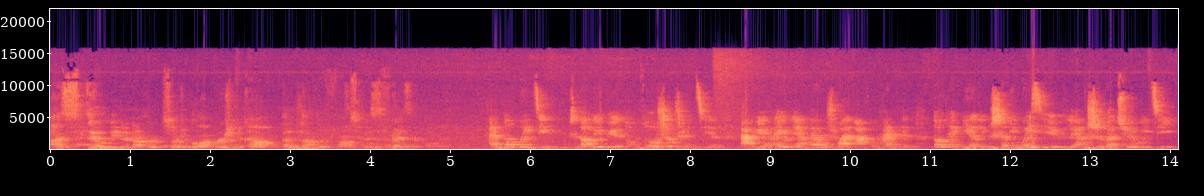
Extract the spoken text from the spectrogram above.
I still need another surgical operation to call another frostbitten finger. 寒冬未尽，直到六月农作收成前，大约还有两百五十万阿富汗人都得面临生命威胁与粮食短缺危机。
